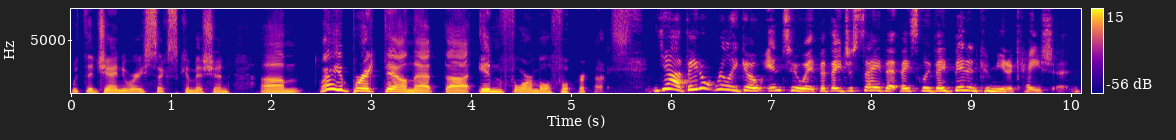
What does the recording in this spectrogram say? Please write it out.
with the January 6th Commission. Um, why don't you break down that uh, informal for us? Yeah, they don't really go into it, but they just say that basically they've been in communication.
